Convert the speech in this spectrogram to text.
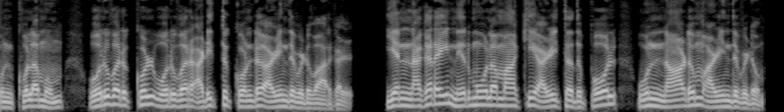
உன் குலமும் ஒருவருக்குள் ஒருவர் அடித்துக்கொண்டு அழிந்து விடுவார்கள். என் நகரை நிர்மூலமாக்கி அழித்தது போல் உன் நாடும் அழிந்துவிடும்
